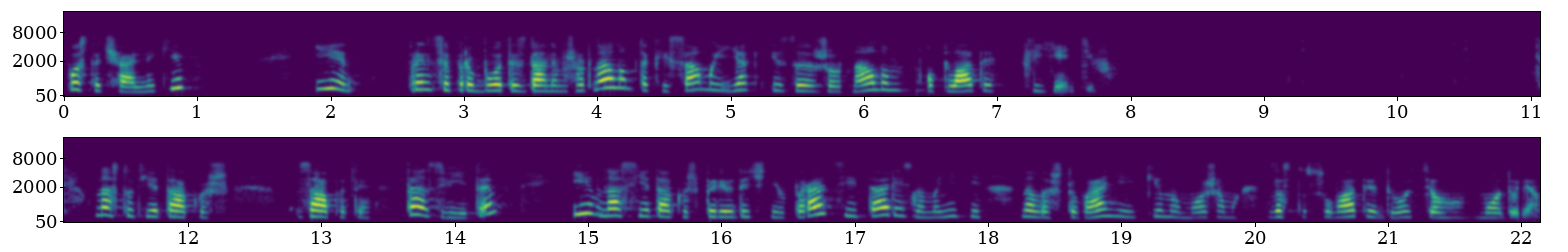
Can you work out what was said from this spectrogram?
постачальників. І принцип роботи з даним журналом такий самий, як і з журналом оплати клієнтів. У нас тут є також запити та звіти, і в нас є також періодичні операції та різноманітні налаштування, які ми можемо застосувати до цього модуля.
